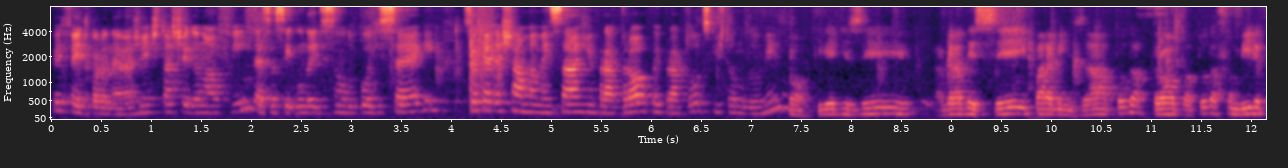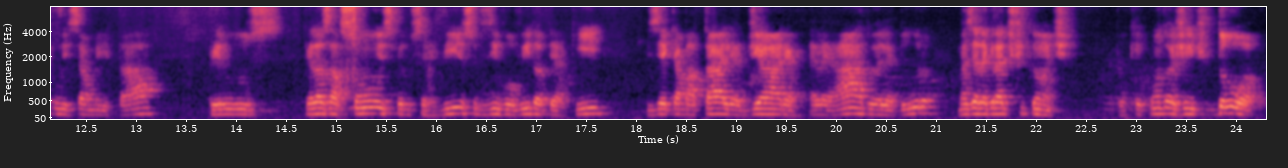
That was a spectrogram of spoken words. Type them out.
Perfeito, Coronel. A gente está chegando ao fim dessa segunda edição do PodSeg. Você quer deixar uma mensagem para a tropa e para todos que estão nos ouvindo? Bom, queria dizer, agradecer e parabenizar toda a tropa, toda a família policial militar pelos, pelas ações, pelo serviço desenvolvido até aqui. Dizer que a batalha diária ela é árdua, ela é dura, mas ela é gratificante. Porque quando a gente doa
